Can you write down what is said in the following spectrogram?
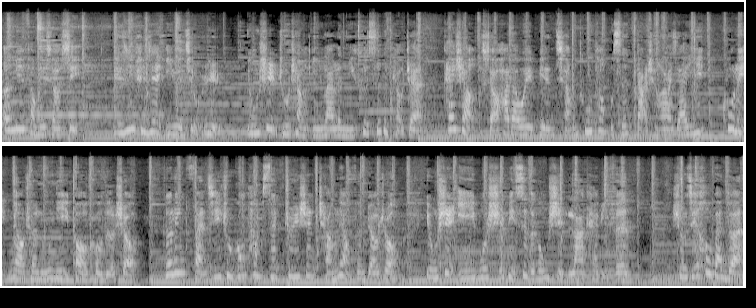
NBA 方面消息，北京时间一月九日，勇士主场迎来了尼克斯的挑战。开场，小哈达威便强突汤普森打成二加一，库里妙传卢尼暴扣得手，格林反击助攻汤普森追身长两分标中，勇士以一波十比四的攻势拉开比分。首节后半段，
